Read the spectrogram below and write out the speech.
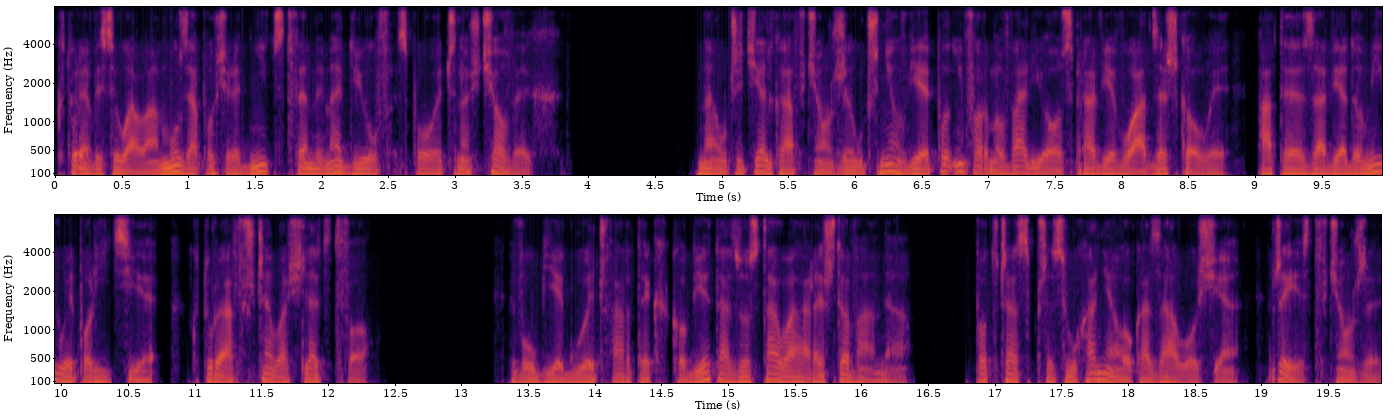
które wysyłała mu za pośrednictwem mediów społecznościowych. Nauczycielka w ciąży uczniowie poinformowali o sprawie władze szkoły, a te zawiadomiły policję, która wszczęła śledztwo. W ubiegły czwartek kobieta została aresztowana. Podczas przesłuchania okazało się, że jest w ciąży.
